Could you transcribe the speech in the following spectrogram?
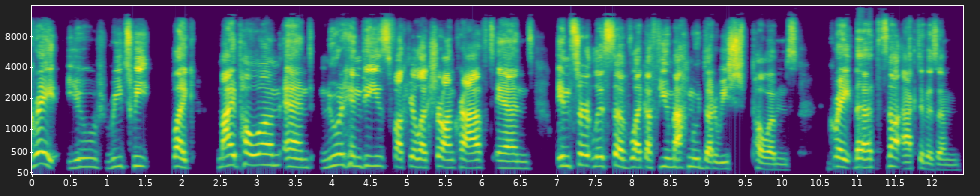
Great. You retweet like my poem and Noor Hindi's Fuck Your Lecture on Craft and insert lists of like a few Mahmoud Darwish poems. Great. That's not activism.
